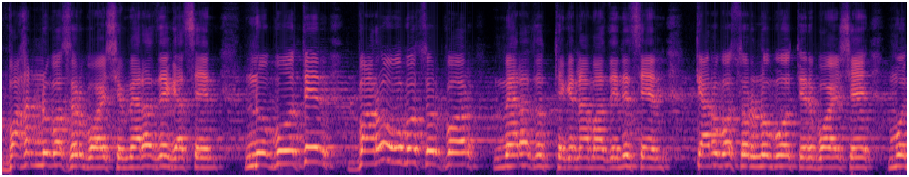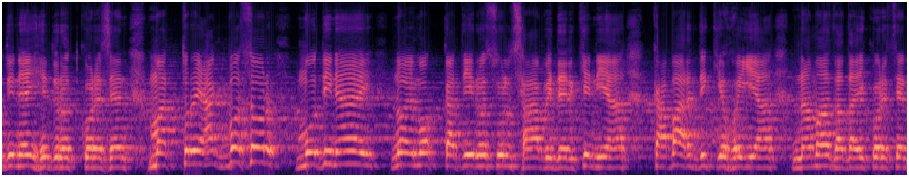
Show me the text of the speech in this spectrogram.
বাহান্ন বছর বয়সে মেরাজে গেছেন নবতের বারো বছর পর মেরাজত থেকে নামাজ এনেছেন, তেরো বছর নবতের বয়সে মদিনায় হিজরত করেছেন, মাত্র এক বছর মদিনায় নয় মক্কাতি রসুল সাহাবিদেরকে নিয়ে কাবার দিকে হইয়া নামাজ আদায় করেছেন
